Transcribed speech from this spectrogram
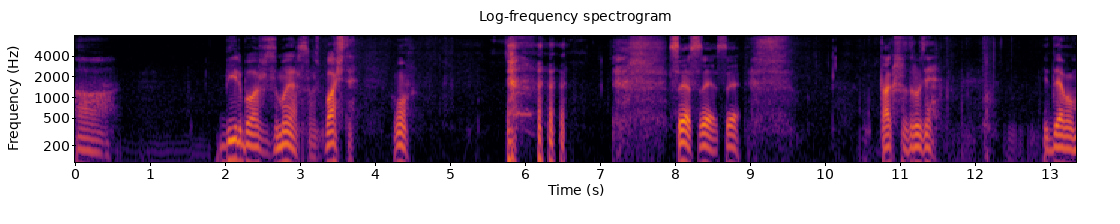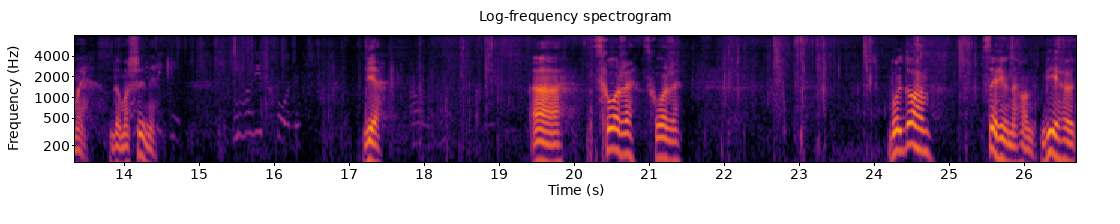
А, більбо аж змерз. Ось бачите? О. Все, все, все. Так що, друзі, йдемо ми до машини. Де? Ага, схоже, схоже. Бульдогом все рівно вон, бігають.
